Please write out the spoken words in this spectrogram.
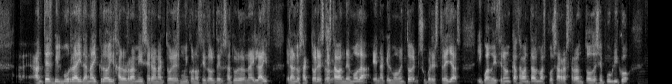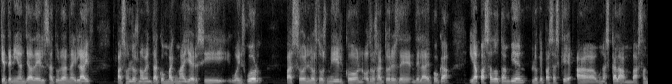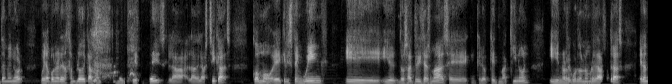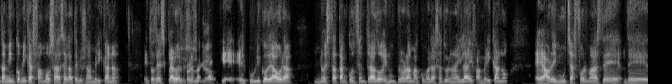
Antes Bill Murray, Dan Aykroyd, Harold Ramis eran actores muy conocidos del Saturday Night Live. Eran los actores que estaban de moda en aquel momento, en superestrellas, y cuando hicieron Cazafantasmas, pues arrastraron todo ese público que tenían ya del Saturday Night Live. Pasó en los 90 con Mike Myers y Wayne's World, pasó en los 2000 con otros actores de, la época, y ha pasado también, lo que pasa es que a una escala bastante menor, voy a poner el ejemplo de Cazafantasmas 2016, la, la de las chicas, como eh, Kristen Wiig, y, dos actrices más, eh, creo Kate McKinnon y no recuerdo el nombre de las otras, eran también cómicas famosas en la televisión americana. Entonces, claro, el problema es que el público de ahora no está tan concentrado en un programa como era Saturday Night Live americano. Eh, ahora hay muchas formas de,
